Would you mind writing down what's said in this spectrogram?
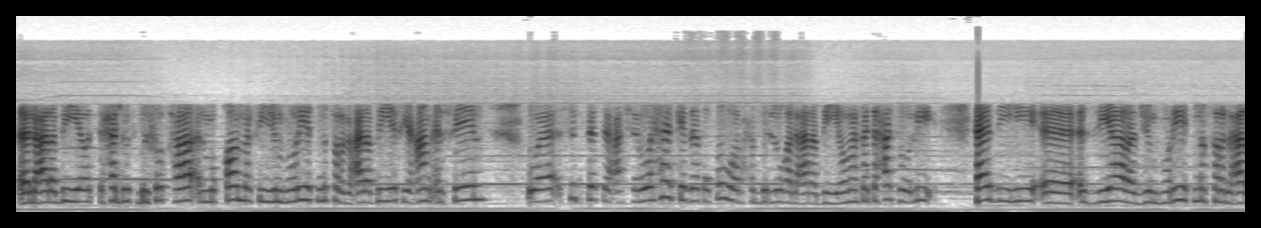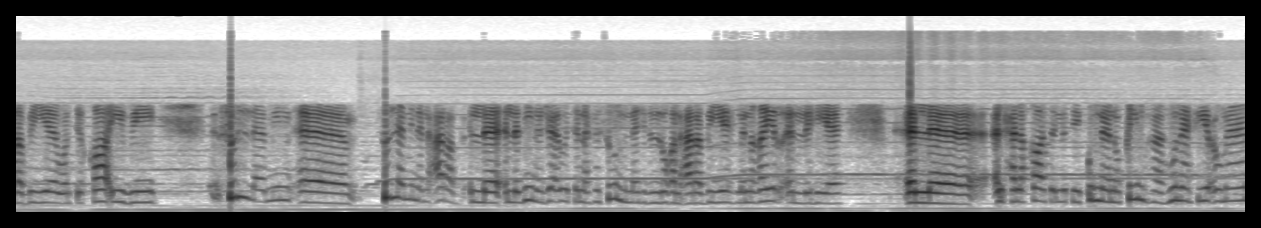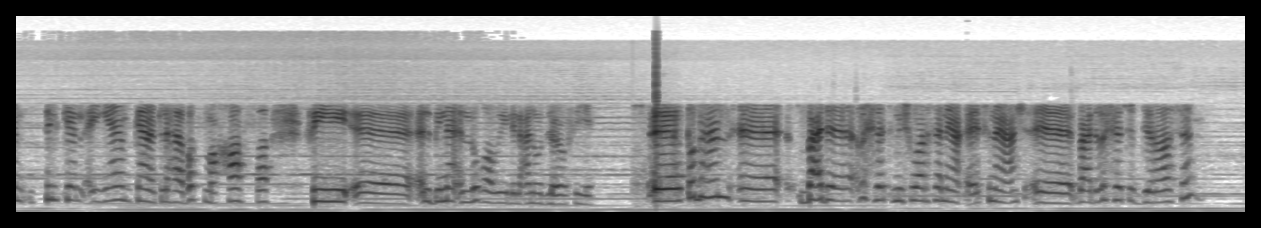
العربية والتحدث بالفصحى المقامة في جمهورية مصر العربية في عام 2016 وهكذا تطور حب اللغة العربية وما فتحته لي هذه آه، الزيارة لجمهورية مصر العربية والتقائي بسلة من سلة من العرب الذين جاءوا يتنافسون من أجل اللغة العربية من غير اللي هي الحلقات التي كنا نقيمها هنا في عمان. تلك الأيام كانت لها بصمة خاصة في آه، البناء اللغوي للعنود العوفية آه، طبعا آه، بعد رحلة مشوار سنة 12 بعد رحلة الدراسة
